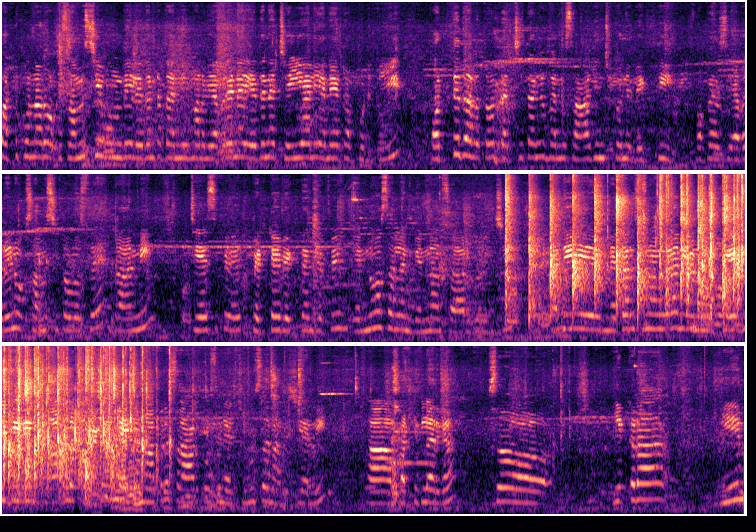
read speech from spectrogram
పట్టుకున్నారు ఒక సమస్య ఉంది లేదంటే దాన్ని మనం ఎవరైనా ఏదైనా చేయాలి అనేటప్పటికి పట్టుదలతో ఖచ్చితంగా దాన్ని సాధించుకునే వ్యక్తి ఒక ఎవరైనా ఒక సమస్యతో వస్తే దాన్ని చేసి పెట్టే వ్యక్తి అని చెప్పి ఎన్నోసార్లు నేను విన్నాను సార్ గురించి. అది నిదర్శనంగా నేను కేజీబీ మాత్రం సార్ కోసం నేను చూసాను ఆ విషయాన్ని పర్టికులర్గా సో ఇక్కడ ఏం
